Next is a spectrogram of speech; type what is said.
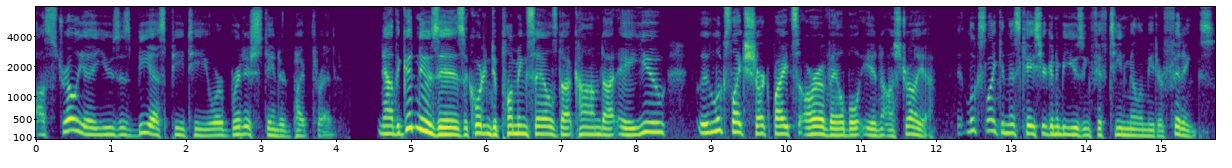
Australia uses BSPT or British Standard Pipe Thread. Now, the good news is, according to plumbingsales.com.au, it looks like SharkBites are available in Australia. It looks like in this case you're going to be using 15 millimeter fittings.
